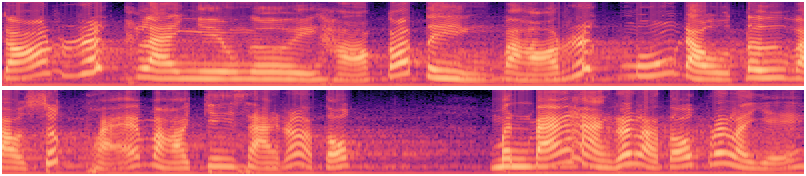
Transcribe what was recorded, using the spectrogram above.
có rất là nhiều người họ có tiền và họ rất muốn đầu tư vào sức khỏe và họ chi xài rất là tốt mình bán hàng rất là tốt, rất là dễ.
